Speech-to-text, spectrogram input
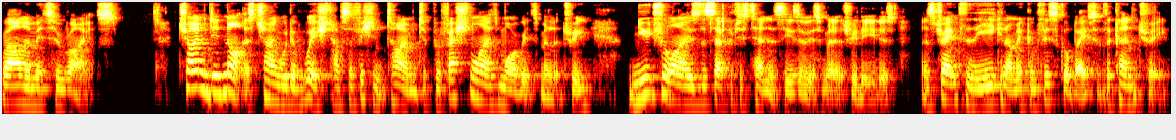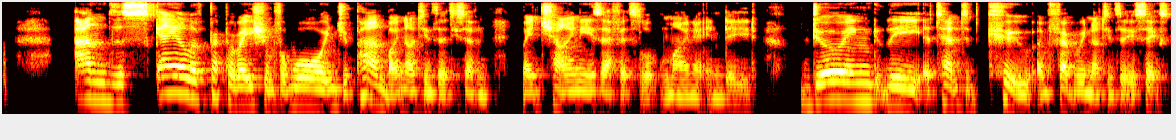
Rana Mitter writes. China did not, as Chiang would have wished, have sufficient time to professionalize more of its military, neutralize the separatist tendencies of its military leaders, and strengthen the economic and fiscal base of the country. And the scale of preparation for war in Japan by 1937 made Chinese efforts look minor indeed. During the attempted coup of February 1936,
